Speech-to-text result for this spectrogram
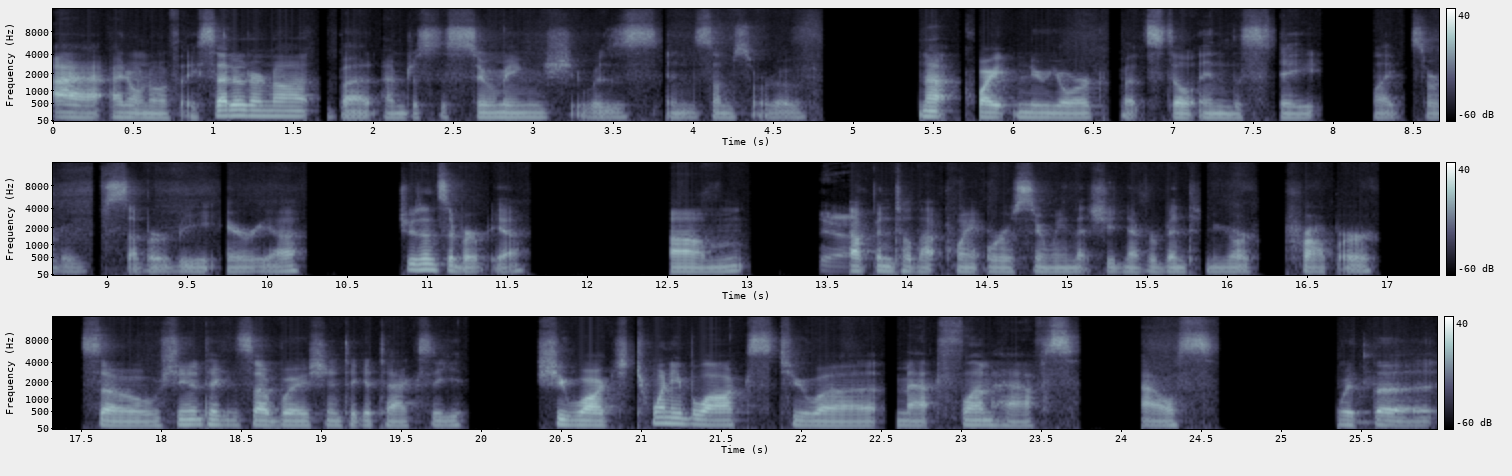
I I don't know if they said it or not, but I'm just assuming she was in some sort of not quite New York, but still in the state, like sort of suburby area. She was in suburbia. Um, Yeah. up until that point, we're assuming that she'd never been to New York proper. So she didn't take the subway, she didn't take a taxi. She walked 20 blocks to uh, Matt Flamhaff's house with the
